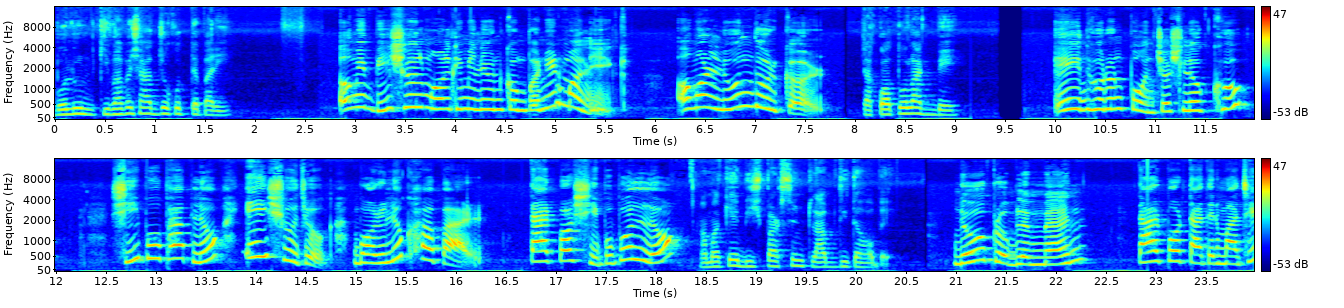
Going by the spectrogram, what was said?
বলুন কীভাবে সাহায্য করতে পারি? আমি বিশাল মাল্টিমিলিয়ন কোম্পানির মালিক। আমার লোন দরকার। তা কত লাগবে? এই ধরুন পঞ্চাশ লক্ষ। শিবু ভাবলো এই সুযোগ বড়লোক হবার। তারপর শিবু বলল আমাকে বিশ পার্সেন্ট লাভ দিতে হবে। নো প্রবলেম ম্যান তারপর তাদের মাঝে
